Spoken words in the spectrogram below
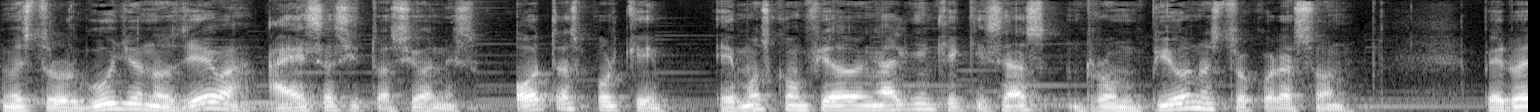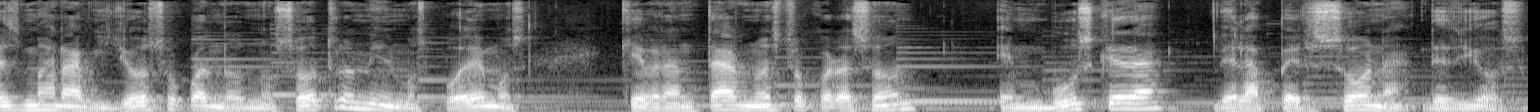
nuestro orgullo nos lleva a esas situaciones, otras porque hemos confiado en alguien que quizás rompió nuestro corazón. Pero es maravilloso cuando nosotros mismos podemos quebrantar nuestro corazón en búsqueda de la persona de Dios.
